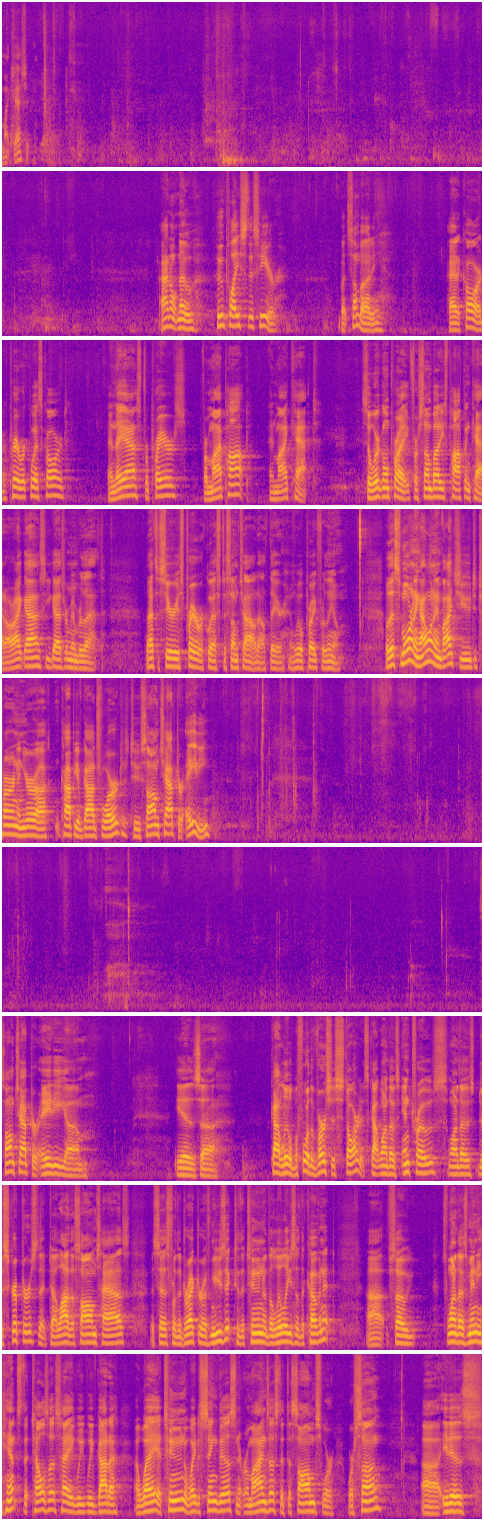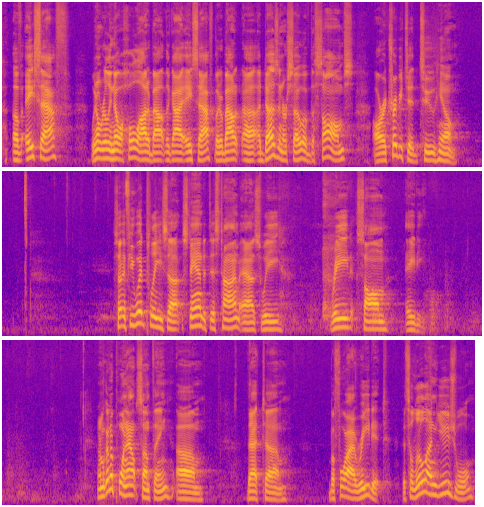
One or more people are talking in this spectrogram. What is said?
I might catch it. I don't know who placed this here, but somebody had a card, a prayer request card, and they asked for prayers for my pop and my cat. So we're going to pray for somebody's pop and cat, all right, guys? You guys remember that. That's a serious prayer request to some child out there, and we'll pray for them. Well, this morning, I want to invite you to turn in your uh, copy of God's Word to Psalm chapter 80. Psalm chapter 80 um, is uh, got a little, before the verses start, it's got one of those intros, one of those descriptors that a lot of the Psalms has. It says, For the director of music to the tune of the lilies of the covenant. Uh, so it's one of those many hints that tells us, hey, we, we've got a, a way, a tune, a way to sing this, and it reminds us that the Psalms were, were sung. Uh, it is of Asaph. We don't really know a whole lot about the guy Asaph, but about uh, a dozen or so of the Psalms are attributed to him. So, if you would please uh, stand at this time as we read Psalm 80. And I'm going to point out something um, that um, before I read it, that's a little unusual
